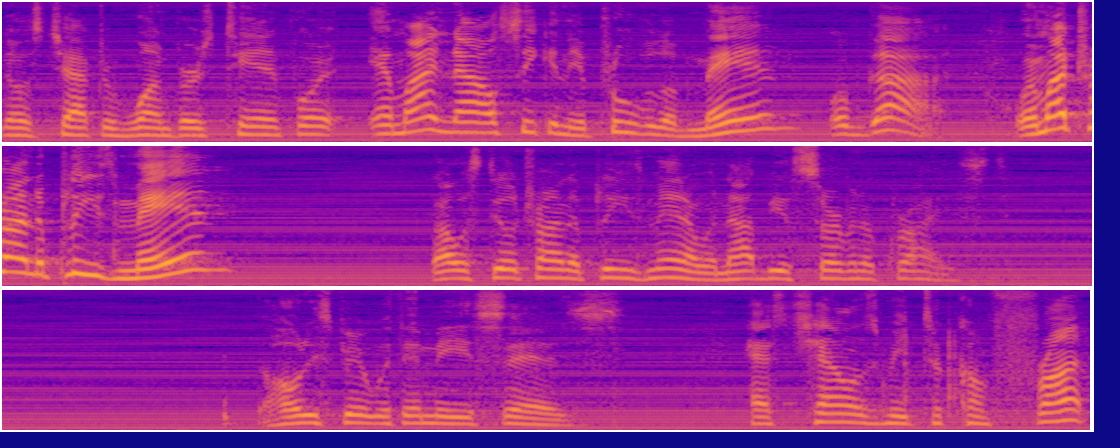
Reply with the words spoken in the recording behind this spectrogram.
no, it's chapter 1, verse 10. For am I now seeking the approval of man or of God? Or am I trying to please man? If I was still trying to please man, I would not be a servant of Christ. The Holy Spirit within me says, has challenged me to confront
